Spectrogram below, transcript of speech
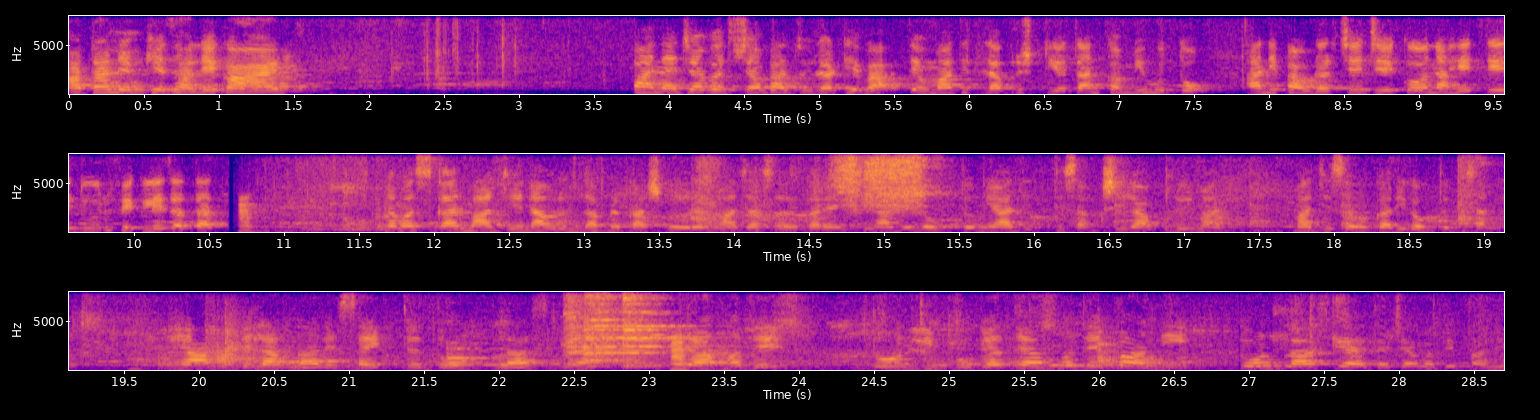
आता नेमके झाले काय? पाण्याच्या वरच्या बाजूला ठेवा तेव्हा तिथला पृष्ठीयतान कमी होतो आणि पावडरचे जे कण आहेत ते दूर फेकले जातात. नमस्कार माझे नाव वृंदा प्रकाश गौरव. माझ्या सहकाऱ्यांची नावे गौतमी आदित्य साक्षी यापुढील मा माझी सहकारी गौतमी सांगेल. यामध्ये लागणारे साहित्य दोन ग्लास घ्या. त्यामध्ये दोन लिंबू घ्या. त्यामध्ये पाणी दोन ग्लास घ्या. त्याच्यामध्ये पाणी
